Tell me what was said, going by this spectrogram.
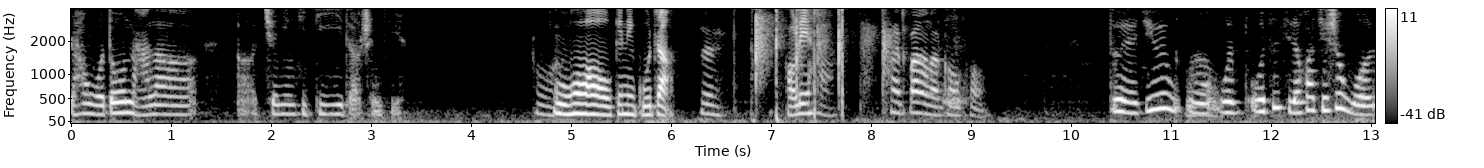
然后我都拿了呃全年级第一的成绩。哇，我给你鼓掌。对，好厉害。太棒了，Coco。对，因为我我我自己的话，其实我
